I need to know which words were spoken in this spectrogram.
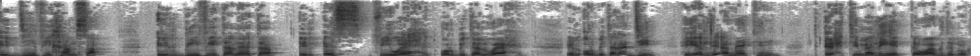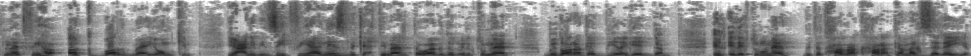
ال D فيه خمسة ال P فيه تلاتة ال S فيه واحد أوربيتال واحد. الأوربيتالات دي هي اللي أماكن احتمالية تواجد الإلكترونات فيها أكبر ما يمكن. يعني بتزيد فيها نسبة احتمال تواجد الإلكترونات بدرجة كبيرة جدا. الإلكترونات بتتحرك حركة مغزلية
